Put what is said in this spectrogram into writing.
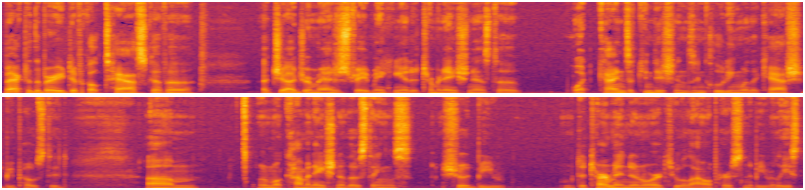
Back to the very difficult task of a, a judge or magistrate making a determination as to what kinds of conditions, including whether cash should be posted, um, and what combination of those things should be determined in order to allow a person to be released.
